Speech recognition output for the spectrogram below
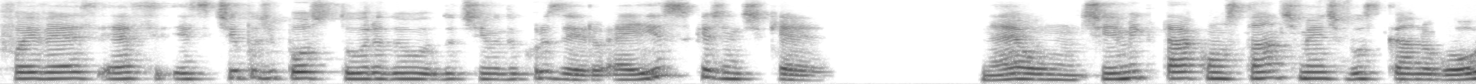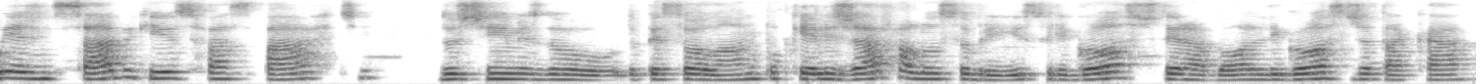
foi ver esse, esse tipo de postura do, do, time do Cruzeiro. É isso que a gente quer. Né? Um time que está constantemente buscando gol, e a gente sabe que isso faz parte dos times do, do Pessolano, porque ele já falou sobre isso, ele gosta de ter a bola, ele gosta de atacar,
